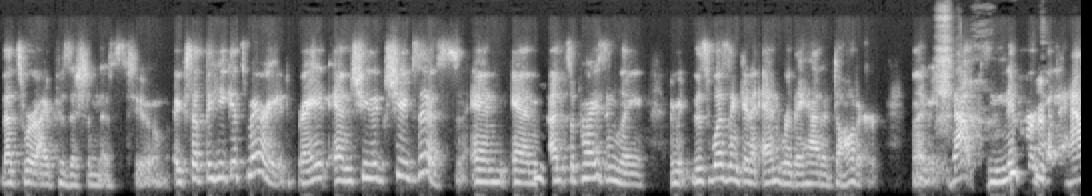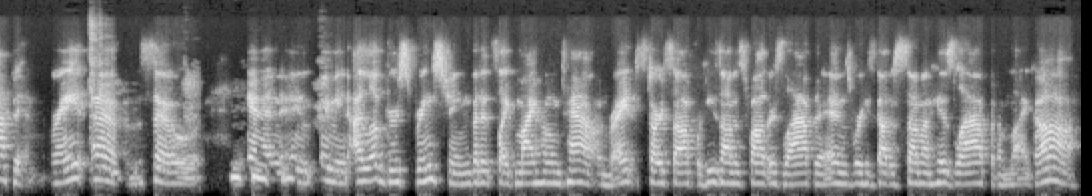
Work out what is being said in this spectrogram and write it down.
that's where i position this too except that he gets married right? And she she exists. And and hmm. unsurprisingly i mean this wasn't going to end where they had a daughter. I mean that's never going to happen right? Um, so and, and, I mean, I love Bruce Springsteen, but it's like my hometown, right? It starts off where he's on his father's lap and it ends where he's got his son on his lap. And I'm like, ah,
